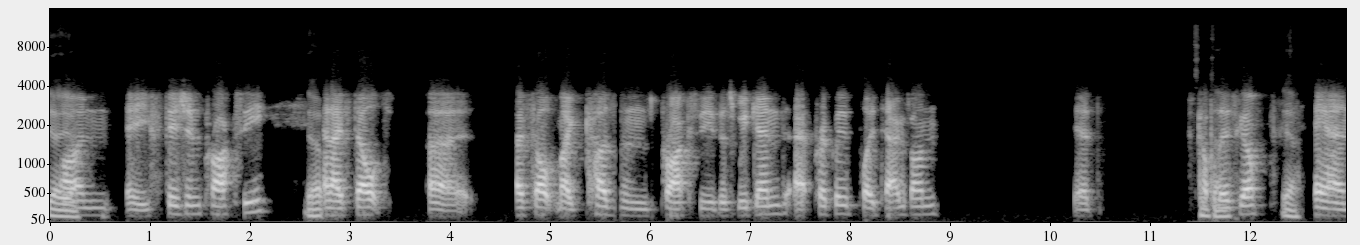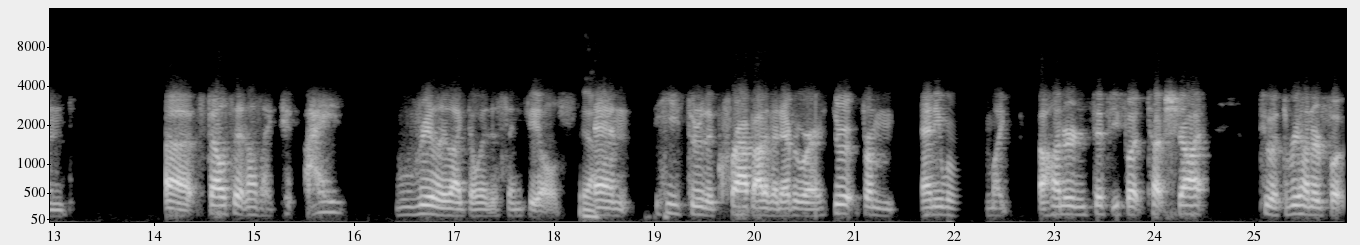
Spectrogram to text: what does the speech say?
Yeah, yeah. on a Fission proxy, Yep. and I felt uh, I felt my cousin's proxy this weekend at Prickly played tags on it a couple Sometime. days ago. Yeah. and uh, felt it, and I was like, "Dude, I really like the way this thing feels. Yeah. And he threw the crap out of it everywhere. He threw it from anywhere from like a 150 foot touch shot to a 300 foot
